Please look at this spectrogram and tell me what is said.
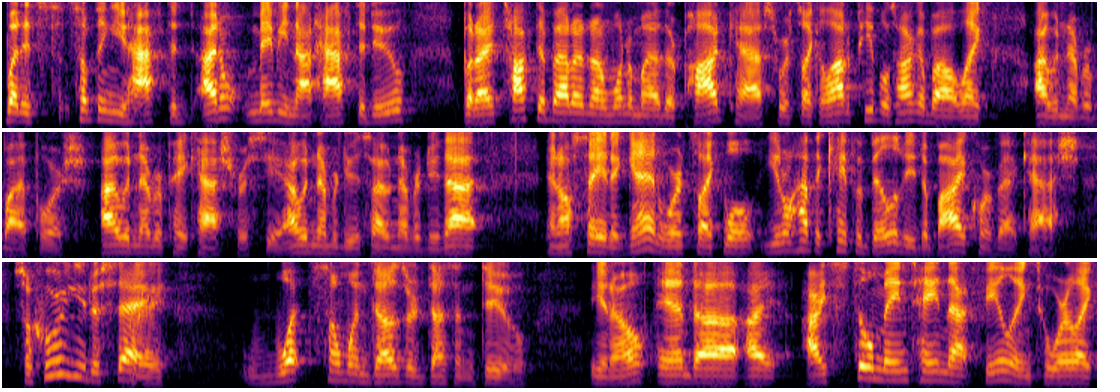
but it's something you have to, I don't maybe not have to do, but I talked about it on one of my other podcasts where it's like a lot of people talk about, like, I would never buy a Porsche. I would never pay cash for a C8. I would never do this. I would never do that. And I'll say it again where it's like, well, you don't have the capability to buy a Corvette cash. So who are you to say what someone does or doesn't do? You know? And uh, I, I still maintain that feeling to where, like,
